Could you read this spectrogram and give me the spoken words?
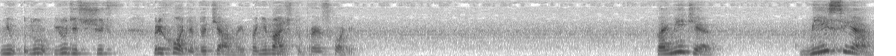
люди чуть-чуть приходят до тямы и понимают, что происходит. Поймите, миссия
